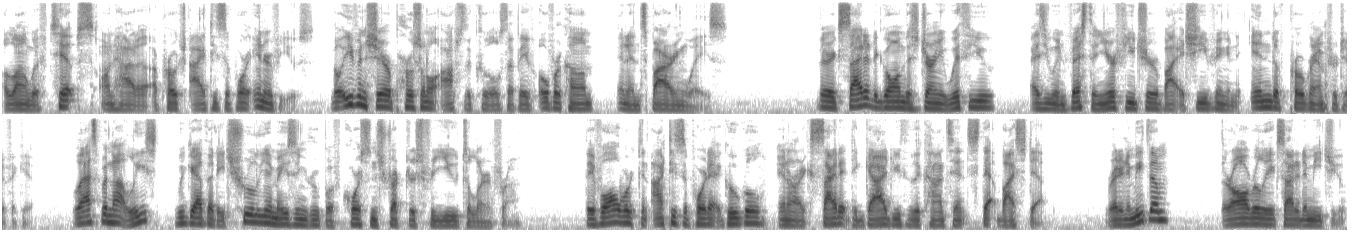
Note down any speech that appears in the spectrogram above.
along with tips on how to approach IT support interviews. They'll even share personal obstacles that they've overcome in inspiring ways. They're excited to go on this journey with you as you invest in your future by achieving an end of program certificate. Last but not least, we gathered a truly amazing group of course instructors for you to learn from. They've all worked in IT support at Google and are excited to guide you through the content step by step. Ready to meet them? They're all really excited to meet you.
